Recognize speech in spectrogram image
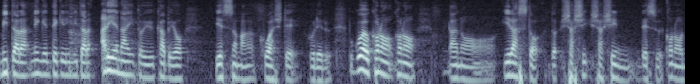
見たら人間的に見たらありえないという壁をイエス様が壊してくれる。僕はこのこのあのイラスト写真写真です。この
